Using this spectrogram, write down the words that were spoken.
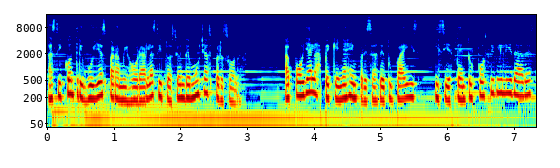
Así contribuyes para mejorar la situación de muchas personas. Apoya a las pequeñas empresas de tu país y si está en tus posibilidades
